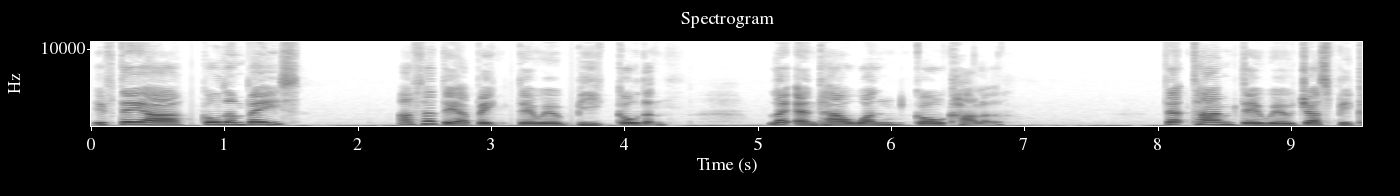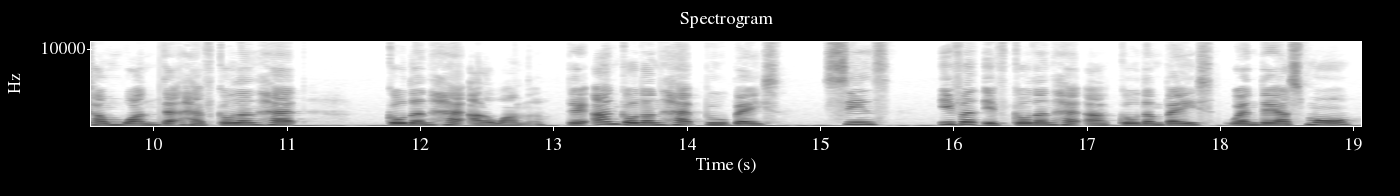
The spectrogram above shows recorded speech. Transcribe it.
If they are golden base, after they are big, they will be golden, like entire one gold color. That time they will just become one that have golden head, golden head arowana. They aren't golden head blue base, since even if golden head are golden base, when they are small,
